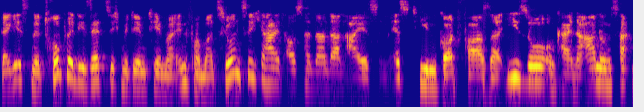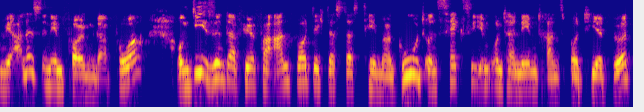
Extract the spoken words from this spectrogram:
Da ist eine Truppe, die setzt sich mit dem Thema Informationssicherheit auseinander, ein ISMS-Team, Godfather, ISO und keine Ahnung, das hatten wir alles in den Folgen davor. Und die sind dafür verantwortlich, dass das Thema gut und sexy im Unternehmen transportiert wird,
